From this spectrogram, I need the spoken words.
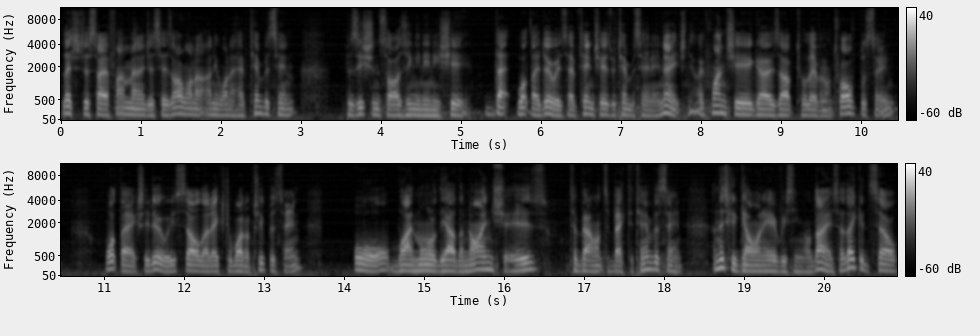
let's just say a fund manager says, I want to only want to have 10% position sizing in any share. That what they do is have 10 shares with 10% in each. Now, if one share goes up to 11 or 12%, what they actually do is sell that extra 1 or 2% or buy more of the other 9 shares to balance it back to 10% and this could go on every single day. So they could sell.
